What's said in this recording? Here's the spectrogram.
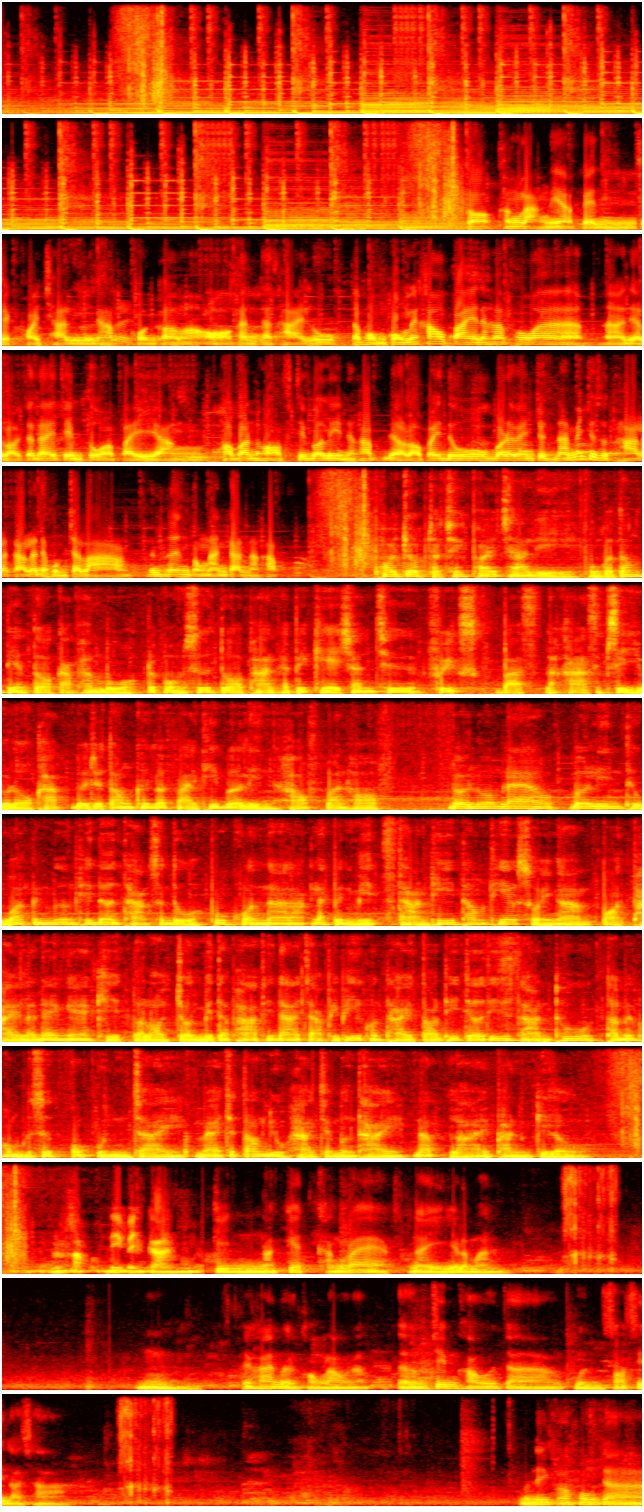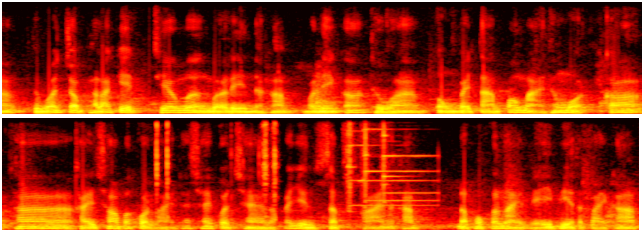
ก็ข้างหลังเนี่ยเป็นเช็คพอยต์ชาลีนะครับคนก็มาออกกันจะถ่ายรูปแต่ผมคงไม่เข้าไปนะครับ เพราะว่าเดี๋ยวเราจะได้เตรียมตัวไปยังฮอบันฮอฟที่เบอร์ลินนะครับเดี๋ยวเราไปดูบริเวณจุดนั้นเป็นจุดสุดท้ายแล้วกันแล้วเดี๋ยวผมจะลาเพื่อนๆตรงนั้นกันนะครับพอจบจากเช็คพอยต์ชาลีผมก็ต้องเตรียมตัวกลับฮัมบูร์กโดยผมซื้อตั๋วผ่านแอปพลิเคชันชื่อ Flix Bus ราคา 14 ยูโรครับ โดยจะต้องขึ้นรถไฟที่เบอร์ลินฮาฟบันฮอฟ โดยรวมแล้วเบอร์ลินถือว่าเป็นเมืองที่เดินทางสะดวก ผู้คนน่ารักและเป็นมิตร สถานที่ท่องเที่ยวสวยงามปลอดภัยและได้แง่คิด ตลอดจนมิตรภาพที่ได้จากพี่ๆคนไทยตอนที่เจอที่สถานทูตทำให้ผมรู้สึกอบอุ่นใจ แม้จะต้องอยู่ห่างจากเมืองไทยนับหลายพันกิโลนะครับนี่เป็นการกินนักเก็ตครั้งแรกในเยอรมัน อืมคล้ายๆเหมือนของเรานะแต่น้ำจิ้มเขาจะเหมือนซอสศิราชา วันนี้ก็คงจะถือว่าจบภารกิจเที่ยวเมืองเบอร์ลินนะครับ วันนี้ก็ถือว่าตรงไปตามเป้าหมายทั้งหมด ก็ถ้าใครชอบก็กดไลค์ ถ้าใช่กดแชร์แล้วก็อย่าลืม subscribe นะครับ แล้วพบกันใหม่ใน EP ต่อไปครับ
